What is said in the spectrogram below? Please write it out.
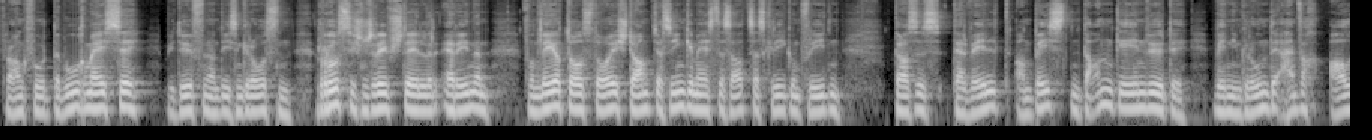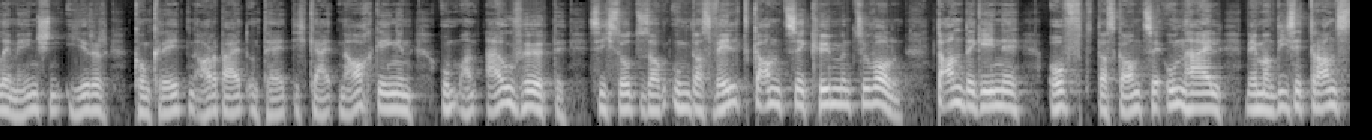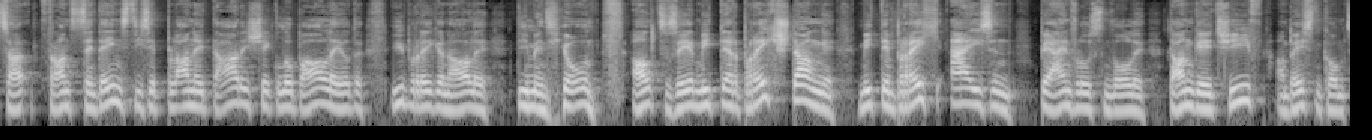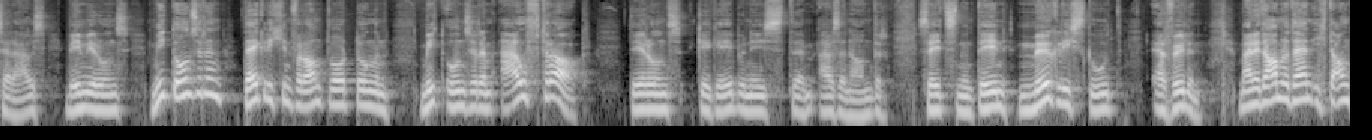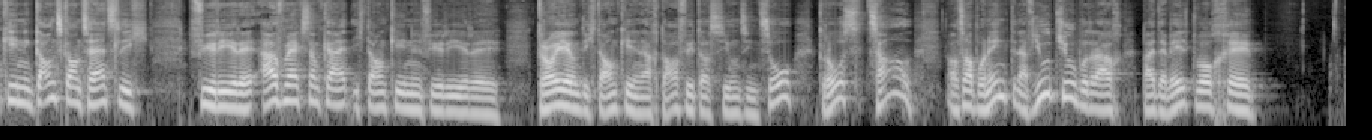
Frankfurter Buchmesse. Wir dürfen an diesen großen russischen Schriftsteller erinnern. Von Leo Tolstoi stammt ja sinngemäß der Satz aus Krieg und Frieden, dass es der Welt am besten dann gehen würde, wenn im Grunde einfach alle Menschen ihrer konkreten Arbeit und Tätigkeit nachgingen und man aufhörte, sich sozusagen um das Weltganze kümmern zu wollen. Dann beginne oft das ganze Unheil, wenn man diese Trans Transzendenz, diese planetarische, globale oder überregionale Dimension allzu sehr mit der Brechstange, mit dem Brecheisen beeinflussen wolle, dann geht's schief. Am besten kommt's heraus, wenn wir uns mit unseren täglichen Verantwortungen, mit unserem Auftrag, der uns gegeben ist, ähm, auseinandersetzen und den möglichst gut erfüllen. Meine Damen und Herren, ich danke Ihnen ganz, ganz herzlich für Ihre Aufmerksamkeit. Ich danke Ihnen für Ihre Treue und ich danke Ihnen auch dafür, dass Sie uns in so großer Zahl als Abonnenten auf YouTube oder auch bei der Weltwoche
